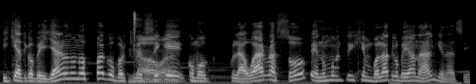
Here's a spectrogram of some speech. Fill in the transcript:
y que atropellaron unos pacos, porque No, pensé que weón. como la hueá arrasó, en un momento dije en bola atropellaron a alguien así.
